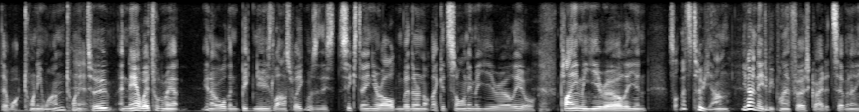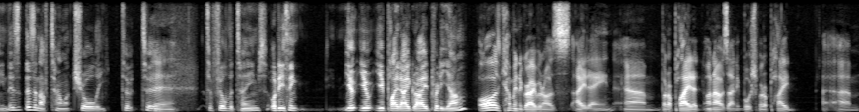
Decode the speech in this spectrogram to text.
they're what 21, 22, and now we're talking about. You know, all the big news last week was this 16 year old and whether or not they could sign him a year early or Yeah. play him a year early. And it's like, that's too young. You don't need to be playing first grade at 17. There's there's enough talent, surely, to to, Yeah. to fill the teams. Or do you think you, you, you played A grade pretty young? I was coming to grade when I was 18, um, but I played it. I know it was only Bush, but I played um,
